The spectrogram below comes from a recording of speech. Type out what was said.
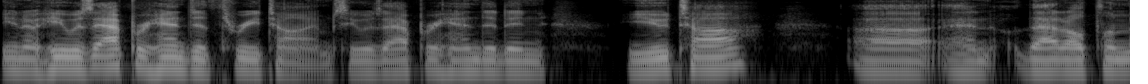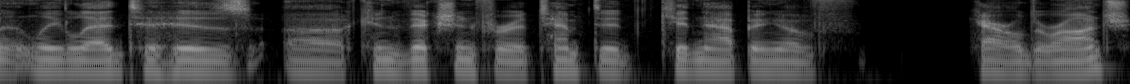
you know he was apprehended three times. He was apprehended in Utah, uh, and that ultimately led to his uh, conviction for attempted kidnapping of Carol DaRonch.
